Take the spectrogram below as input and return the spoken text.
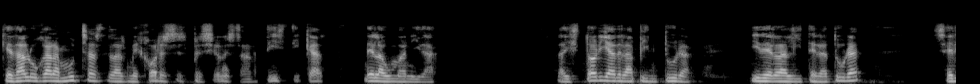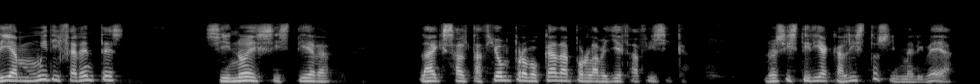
que da lugar a muchas de las mejores expresiones artísticas de la humanidad. La historia de la pintura y de la literatura serían muy diferentes si no existiera la exaltación provocada por la belleza física. No existiría Calisto sin Melibea,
